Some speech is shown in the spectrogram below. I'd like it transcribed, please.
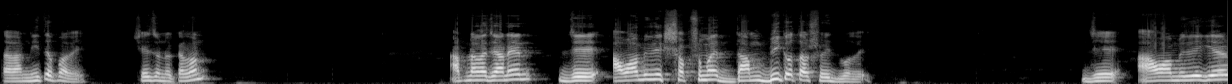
তারা নিতে পারে সেই জন্য কারণ আপনারা জানেন যে আওয়ামী লীগ সবসময় দাম্ভিকতার সহিত বলে। যে আওয়ামী লীগের,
